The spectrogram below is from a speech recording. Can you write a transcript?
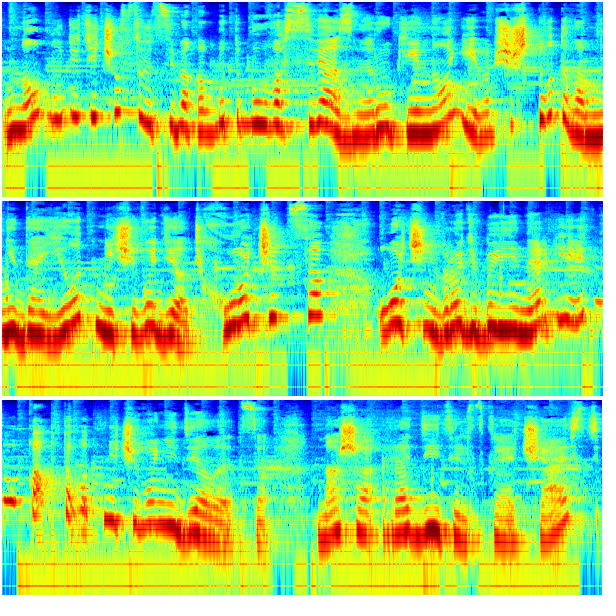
но будете чувствовать себя, как будто бы у вас связаны руки и ноги, и вообще что-то вам не дает ничего делать. Хочется, очень вроде бы и энергии, но как-то вот ничего не делается. Наша родительская часть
